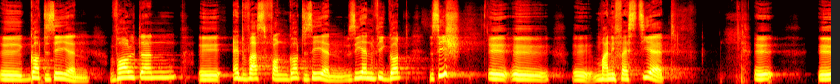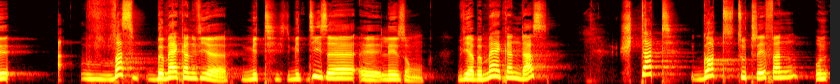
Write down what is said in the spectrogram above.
äh, Gott sehen, wollten äh, etwas von Gott sehen, sehen, wie Gott sich äh, äh, äh manifestiert. Äh, äh, was bemerken wir mit, mit dieser Lesung? Wir bemerken, dass statt Gott zu treffen und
